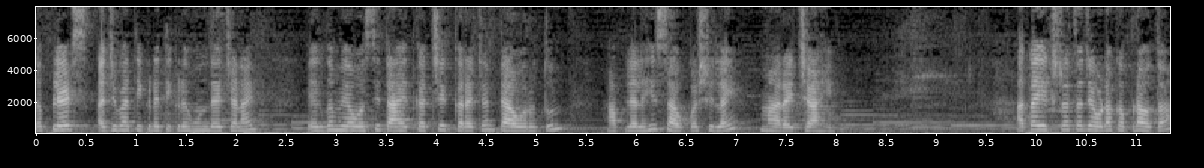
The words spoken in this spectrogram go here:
तर प्लेट्स अजिबात इकडे तिकडे होऊन द्यायच्या नाहीत. एकदम व्यवस्थित आहेत का चेक करायचे आणि त्यावरतून आपल्याला ही सावकाश शिलाई मारायची आहे. आता एक्स्ट्राचा जेवढा कपडा होता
